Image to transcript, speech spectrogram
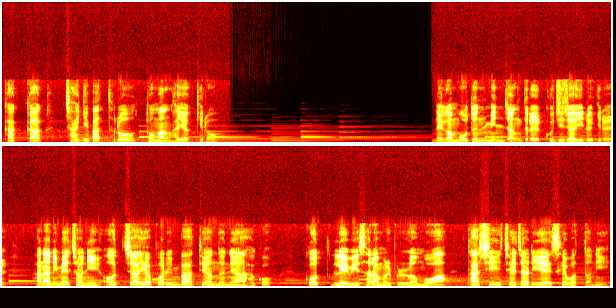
각각 자기 밭으로 도망하였기로 내가 모든 민장들을 꾸짖어 이르기를 하나님의 전이 어찌하여 버림바 되었느냐 하고 곧 레위 사람을 불러 모아 다시 제자리에 세웠더니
